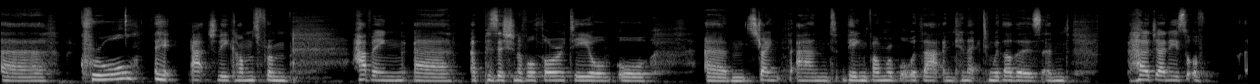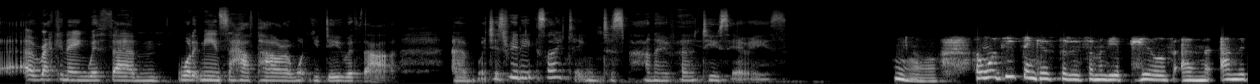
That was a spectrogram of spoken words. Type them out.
uh, cruel. It actually comes from having uh, a position of authority or, or um, strength and being vulnerable with that and connecting with others. And her journey is sort of a reckoning with um, what it means to have power and what you do with that, um, which is really exciting to span over two series. Oh. And what do you think of sort of some of the appeals and, and the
